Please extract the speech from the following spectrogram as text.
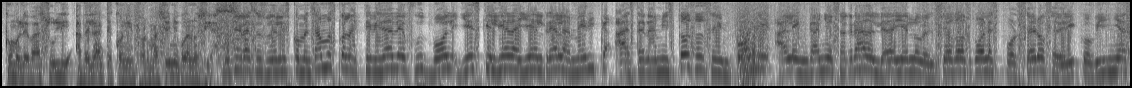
¿Cómo le va, Zuli? Adelante con la información y buenos días. Muchas gracias, Luis. Comenzamos con la actividad de fútbol y es que el día de ayer el Real América hasta en amistoso se impone al engaño sagrado. El día de ayer lo venció dos goles por cero Federico Viñas,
